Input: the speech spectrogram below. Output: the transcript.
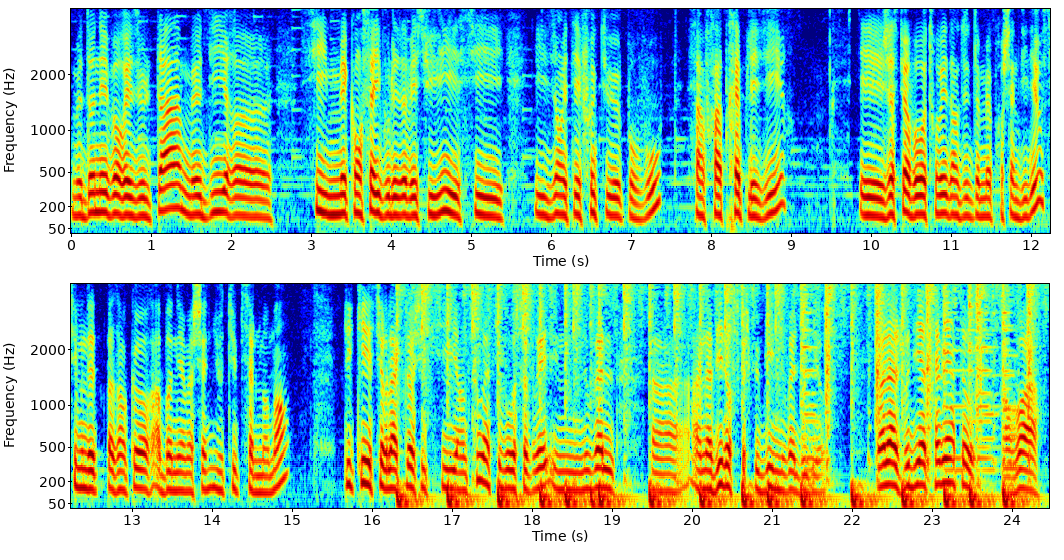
donner vos résultats, me dire euh, si mes conseils vous les avez suivis et si ils ont été fructueux pour vous, ça me fera très plaisir et j'espère vous retrouver dans une de mes prochaines vidéos. Si vous n'êtes pas encore abonné à ma chaîne YouTube, c'est le moment. Cliquez sur la cloche ici en dessous, ainsi vous recevrez une nouvelle, euh, un avis lorsque je publie une nouvelle vidéo. Voilà, je vous dis à très bientôt. Au revoir.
